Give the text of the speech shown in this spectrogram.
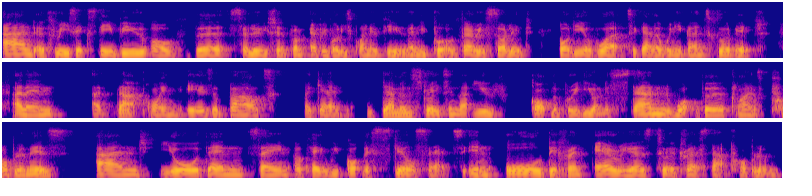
and a 360 view of the solution from everybody's point of view. And you put a very solid body of work together when you go into a pitch. And then at that point it is about again demonstrating that you've got the brief you understand what the client's problem is and you're then saying, okay, we've got the skill sets in all different areas to address that problem.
